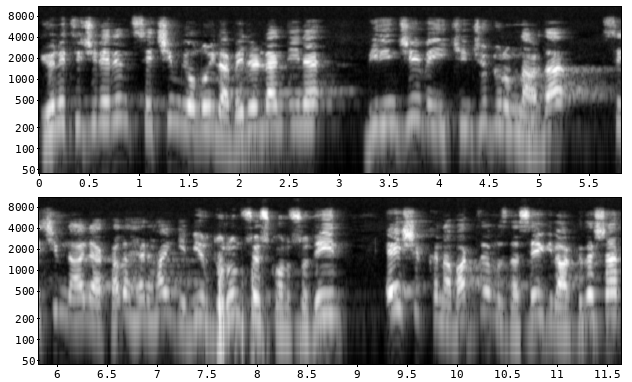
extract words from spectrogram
Yöneticilerin seçim yoluyla belirlendiğine birinci ve ikinci durumlarda seçimle alakalı herhangi bir durum söz konusu değil. E şıkkına baktığımızda sevgili arkadaşlar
